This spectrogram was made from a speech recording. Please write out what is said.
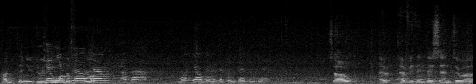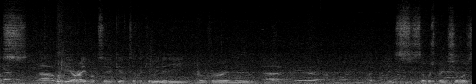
continue doing Can the you wonderful tell work. him about what y'all do with the food that we get? So everything they send to us, uh, we are able to give to the community over in uh, the Silver Spring Shores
